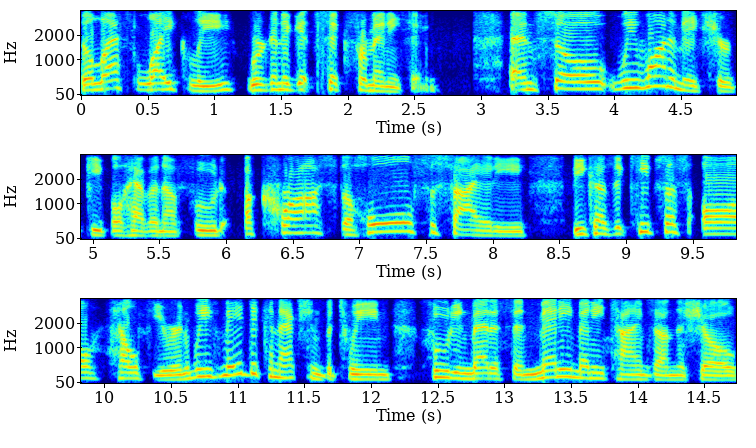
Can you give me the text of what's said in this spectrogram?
the less likely we're going to get sick from anything. And so we want to make sure people have enough food across the whole society because it keeps us all healthier. And we've made the connection between food and medicine many, many times on the show.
